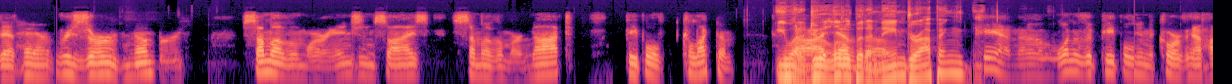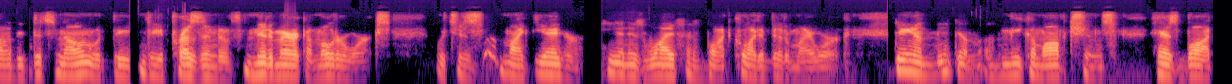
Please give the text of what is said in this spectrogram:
that have reserved numbers. Some of them are engine size, some of them are not. People collect them. You want to do a little have, bit of uh, name dropping? Can uh, one of the people in the Corvette hobby that's known would be the president of Mid America Motor Works, which is Mike Yager. He and his wife have bought quite a bit of my work. Dana Mecum of Mecum Auctions has bought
